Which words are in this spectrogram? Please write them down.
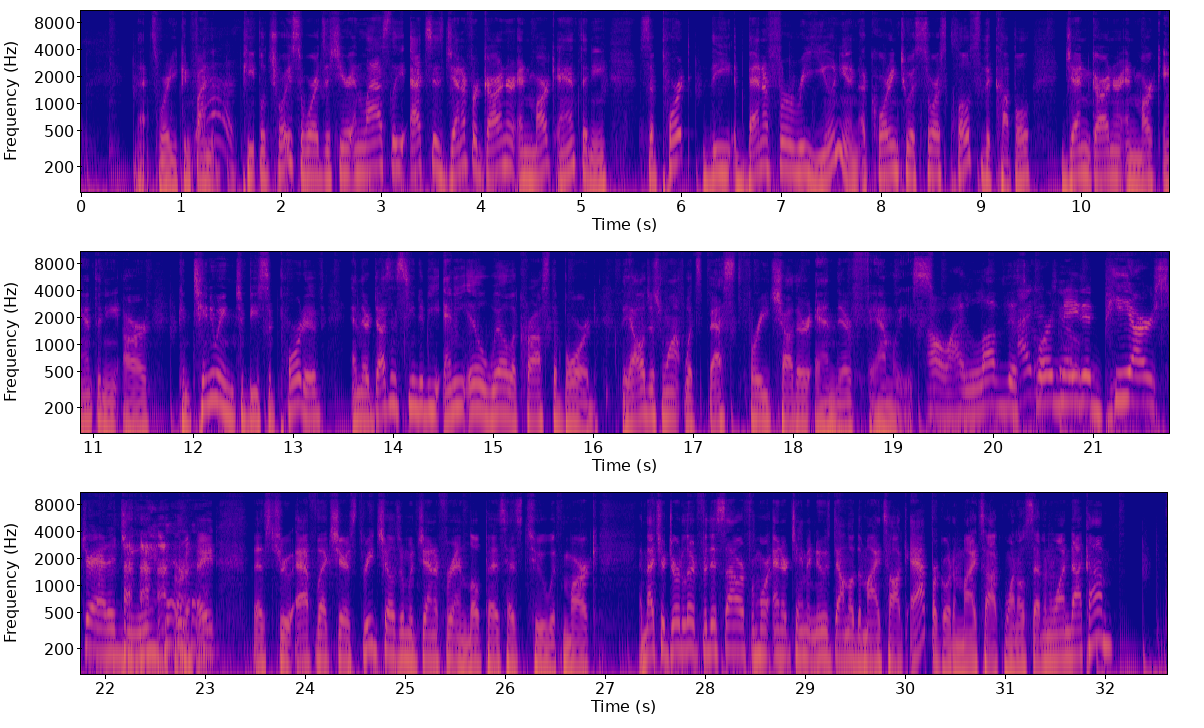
that's where you can find Yes. the People Choice Awards this year. And lastly, exes Jennifer Garner and Marc Anthony support the Bennifer reunion. According to a source close to the couple, Jen Garner and Marc Anthony are continuing to be supportive, and there doesn't seem to be any ill will across the board. They all just want what's best for each other and their families. Oh, I love this I coordinated PR strategy. right? That's true. Affleck shares three children with Jennifer, and Lopez has two with Mark. And that's your dirt alert for this hour. For more entertainment news, download the My Talk app or go to mytalk1071.com.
